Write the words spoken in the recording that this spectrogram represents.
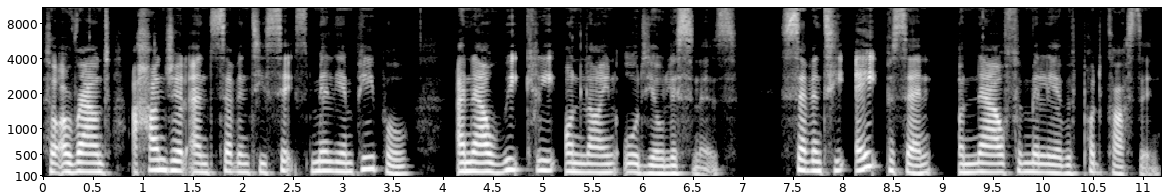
so around 176 million people, are now weekly online audio listeners. 78% are now familiar with podcasting.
